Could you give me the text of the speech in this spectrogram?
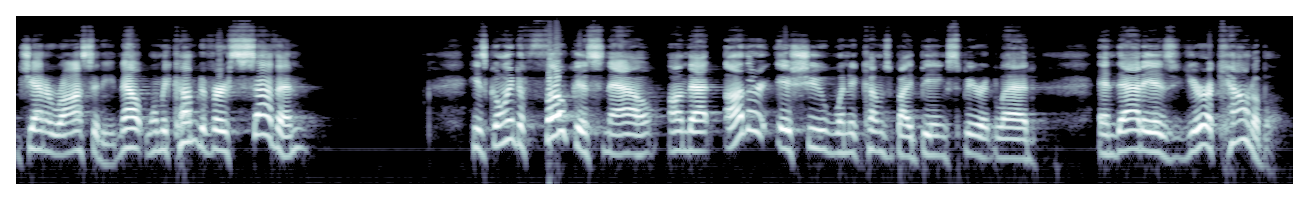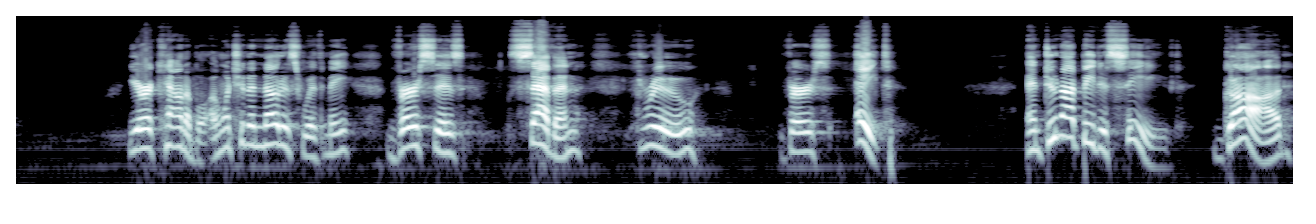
generosity. Now, when we come to verse 7, he's going to focus now on that other issue when it comes by being spirit led, and that is you're accountable you're accountable. I want you to notice with me verses 7 through verse 8. And do not be deceived. God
